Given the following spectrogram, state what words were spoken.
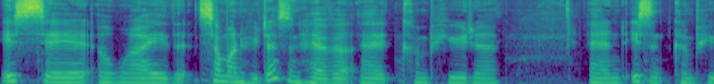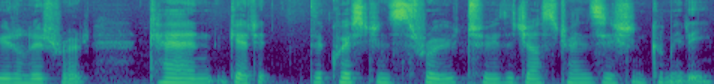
Is there a way that someone who doesn't have a, a computer and isn't computer literate can get it, the questions through to the Just Transition Committee?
